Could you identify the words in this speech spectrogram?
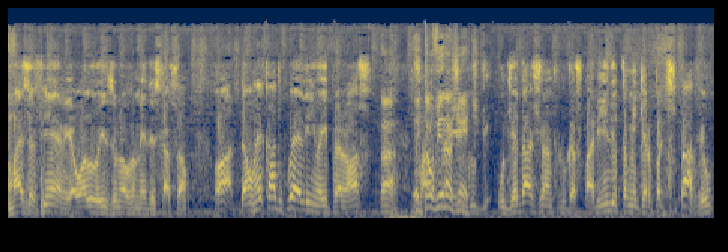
Mais FM, é o Aloysio novamente da estação. Ó, dá um recado pro Elinho aí pra nós. Tá, ele tá ouvindo a gente. O dia, o dia da janta do Gasparini eu também quero participar, viu?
